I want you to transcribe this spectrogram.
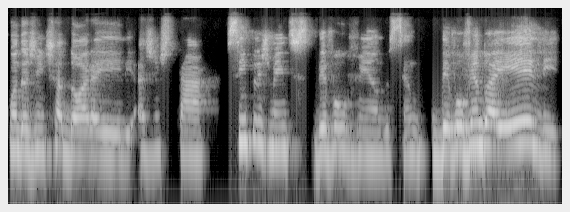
quando a gente adora ele, a gente está simplesmente devolvendo, sendo, devolvendo a ele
